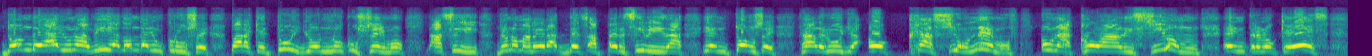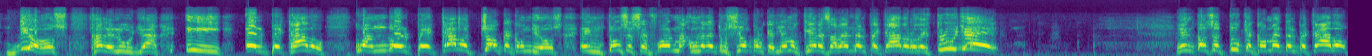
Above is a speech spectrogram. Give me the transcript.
dónde hay una vía, dónde hay un cruce, para que tú y yo no crucemos así de una manera desapercibida y entonces, aleluya, ocasionemos una coalición entre lo que es Dios, aleluya, y el pecado. Cuando el pecado choca con Dios, entonces se forma una destrucción porque Dios no quiere saber del pecado, lo destruye. Entonces tú que cometes el pecado,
